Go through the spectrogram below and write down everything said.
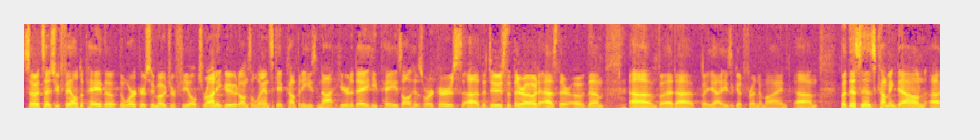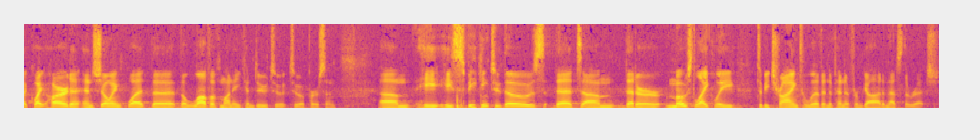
So it says you failed to pay the, the workers who mowed your fields. Ronnie Good owns a landscape company. He's not here today. He pays all his workers uh, the dues that they're owed as they're owed them. Um, but, uh, but yeah, he's a good friend of mine. Um, but this is coming down uh, quite hard and showing what the, the love of money can do to, to a person. Um, he, he's speaking to those that, um, that are most likely to be trying to live independent from God, and that's the rich.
